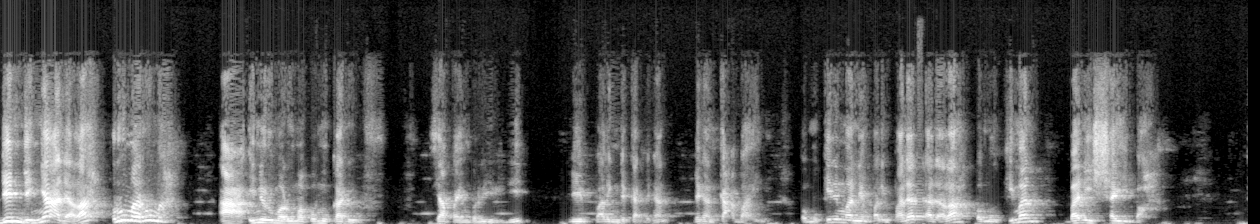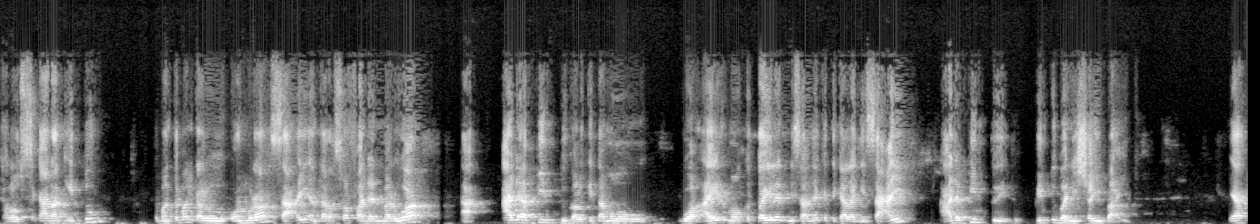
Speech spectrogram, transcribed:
Dindingnya adalah rumah-rumah. Ah, ini rumah-rumah pemuka dulu. Siapa yang berdiri di di paling dekat dengan dengan Ka'bah ini? Pemukiman yang paling padat adalah pemukiman Bani Syaibah. Kalau sekarang itu teman-teman kalau umrah sa'i antara Safa dan Marwah ah, ada pintu kalau kita mau buang air mau ke toilet misalnya ketika lagi sa'i ada pintu itu pintu Bani Syaibah itu ya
